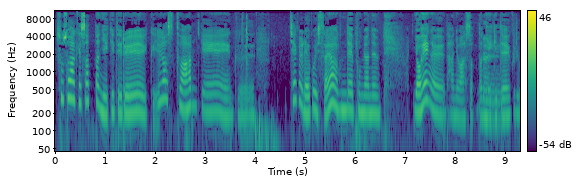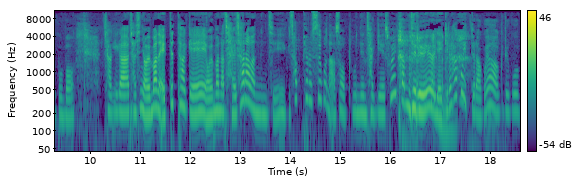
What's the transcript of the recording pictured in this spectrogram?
소소하게 썼던 얘기들을 그 일러스트와 함께 그 책을 내고 있어요. 근데 보면은 여행을 다녀왔었던 네. 얘기들 그리고 뭐 자기가 자신이 얼마나 애틋하게 얼마나 잘 살아왔는지 그 사표를 쓰고 나서 보는 자기의 소일담들을 얘기를 하고 있더라고요. 그리고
